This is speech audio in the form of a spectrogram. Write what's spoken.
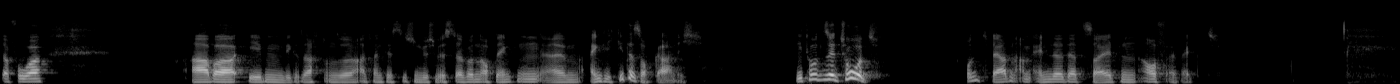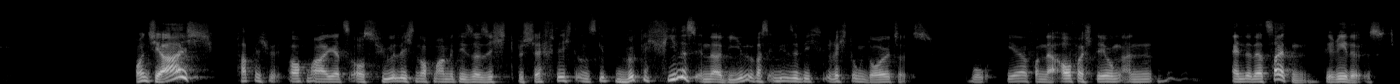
davor. Aber eben, wie gesagt, unsere adventistischen Geschwister würden auch denken, ähm, eigentlich geht das auch gar nicht. Die Toten sind tot und werden am Ende der Zeiten auferweckt. Und ja, ich habe mich auch mal jetzt ausführlich nochmal mit dieser Sicht beschäftigt und es gibt wirklich vieles in der Bibel, was in diese Richtung deutet, wo eher von der Auferstehung an Ende der Zeiten die Rede ist.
